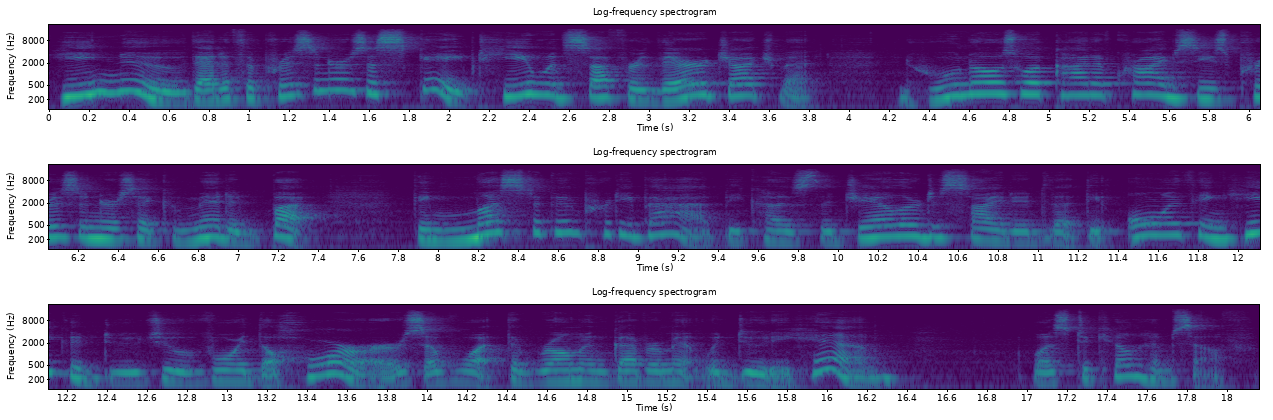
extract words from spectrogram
He knew that if the prisoners escaped, he would suffer their judgment. And who knows what kind of crimes these prisoners had committed, but they must have been pretty bad because the jailer decided that the only thing he could do to avoid the horrors of what the Roman government would do to him was to kill himself.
